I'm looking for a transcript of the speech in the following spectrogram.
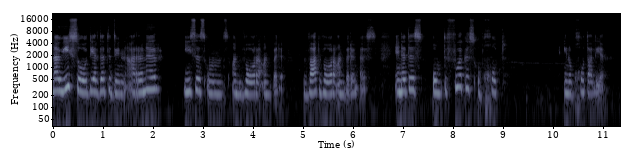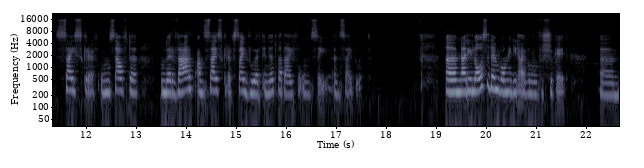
Nou hierso, deur dit te doen, herinner Jesus ons aan ware aanbidding. Wat ware aanbidding is. En dit is om te fokus op God en op God alleen. Sy skrif, om onsself te onderwerp aan sy skrif, sy woord en dit wat hy vir ons sê in sy woord. Ehm um, nou die laaste ding waarmee die duiwel hom versoek het, ehm um,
